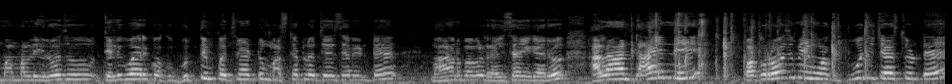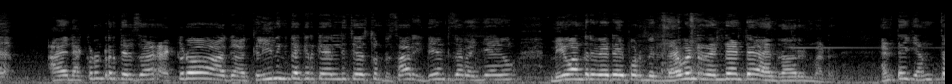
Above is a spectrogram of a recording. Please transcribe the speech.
మమ్మల్ని ఈరోజు తెలుగువారికి ఒక గుర్తింపు వచ్చినట్టు మస్కట్లో చేశారంటే మహానుభావులు రవిసాయి గారు. అలాంటి ఆయన్ని ఒకరోజు మేము ఒక పూజ చేస్తుంటే ఆయన ఎక్కడుంటారో తెలుసా? ఎక్కడో ఆ క్లీనింగ్ దగ్గరికి వెళ్ళి చేస్తుంటారు. సార్ ఇదేంటి సార్ అన్యాయం? మేమందరం వేటైపోయి మీరు లెవెన్ రెండు అంటే ఆయన రారనమాట అంటే ఎంత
